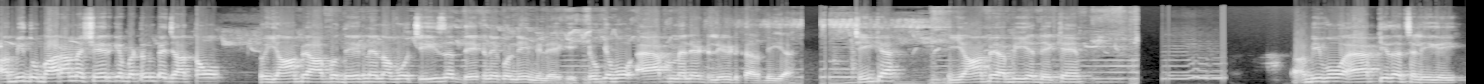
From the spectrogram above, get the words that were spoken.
ابھی دوبارہ میں شیئر کے بٹن پہ جاتا ہوں، تو یہاں پہ آپ کو دیکھ لینا، وہ چیز دیکھنے کو نہیں ملے گی، کیونکہ وہ ایپ میں نے ڈیلیٹ کر دی ہے۔ ٹھیک ہے؟ یہاں پہ ابھی یہ دیکھیں۔ ابھی وہ ایپ کدھر چلی گئی؟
